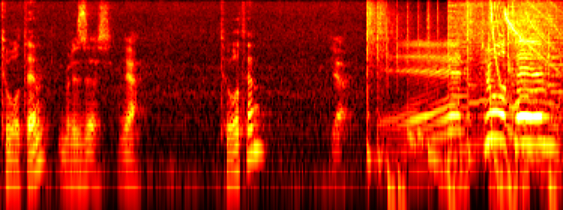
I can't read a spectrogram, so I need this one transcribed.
Tool Tim? What is this? Yeah. Tool Tim? Yeah. It's Tool Tim!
